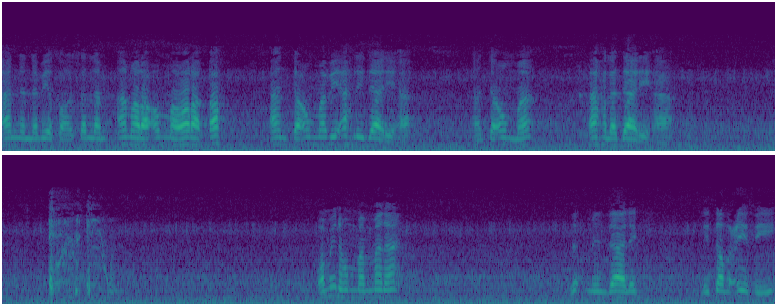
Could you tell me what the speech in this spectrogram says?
أن النبي صلى الله عليه وسلم أمر أم ورقة أن تأم بأهل دارها. أن تأم أهل دارها. ومنهم من منع من ذلك لتضعيف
